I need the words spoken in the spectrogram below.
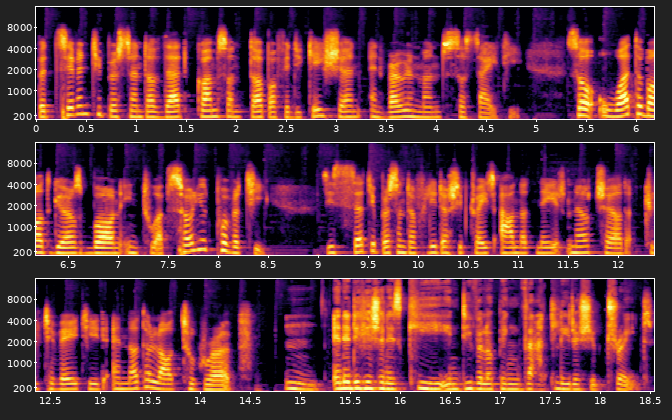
but 70% of that comes on top of education, environment, society. So, what about girls born into absolute poverty? These 30% of leadership traits are not nurtured, cultivated, and not allowed to grow up. Mm. And education is key in developing that leadership trait.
